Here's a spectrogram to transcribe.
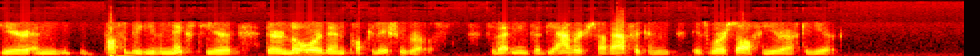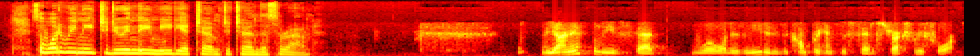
year, and possibly even next year, they're lower than population growth. So that means that the average South African is worse off year after year. So, what do we need to do in the immediate term to turn this around? The IMF believes that well, what is needed is a comprehensive set of structural reforms.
